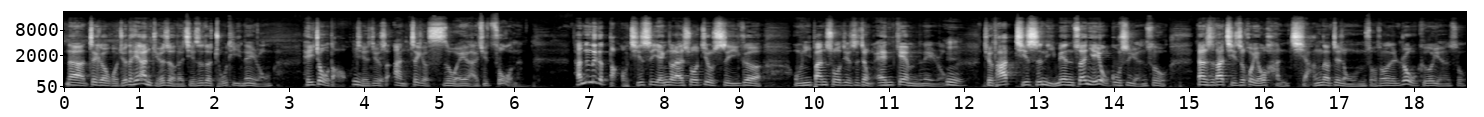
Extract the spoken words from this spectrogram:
那这个我觉得《黑暗觉者》的其实的主体内容《黑昼岛》其实就是按这个思维来去做的。它的那个岛其实严格来说就是一个我们一般说就是这种 end game 的内容，嗯，就它其实里面虽然也有故事元素，但是它其实会有很强的这种我们所说的肉鸽元素。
